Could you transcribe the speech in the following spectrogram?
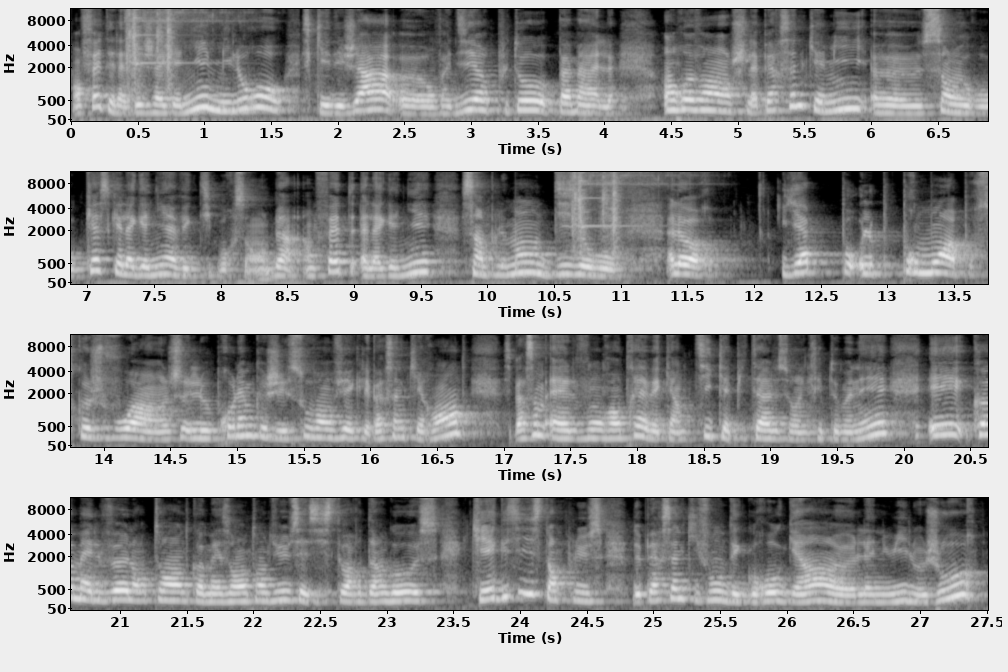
en fait, elle a déjà gagné 1000 euros, ce qui est déjà, euh, on va dire, plutôt pas mal. En revanche, la personne qui a mis 100 euh, euros, qu'est-ce qu'elle a gagné avec 10% ben, En fait, elle a gagné simplement 10 euros. Alors, il y a pour, moi, pour ce que je vois, hein, le problème que j'ai souvent vu avec les personnes qui rentrent, c'est par exemple, elles vont rentrer avec un petit capital sur une crypto-monnaie et comme elles veulent entendre, comme elles ont entendu ces histoires dingos qui existent en plus, de personnes qui font des gros gains euh, la nuit, le jour,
